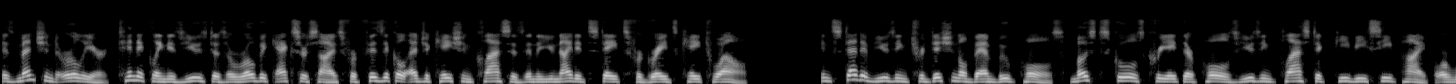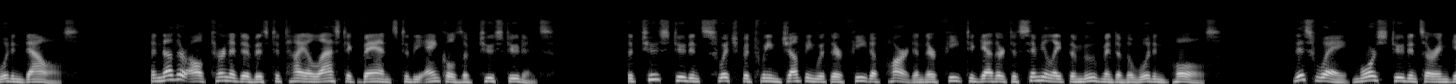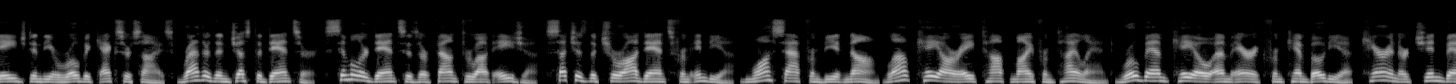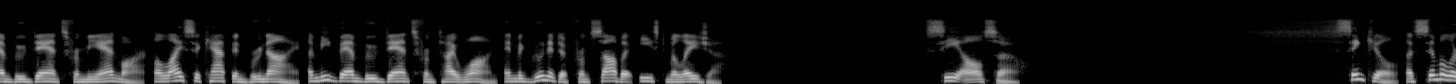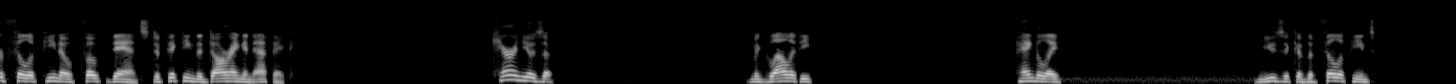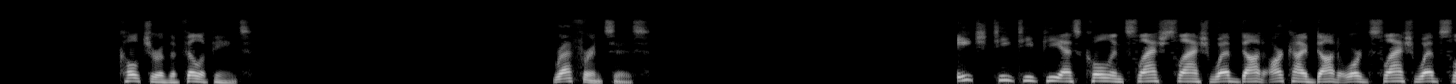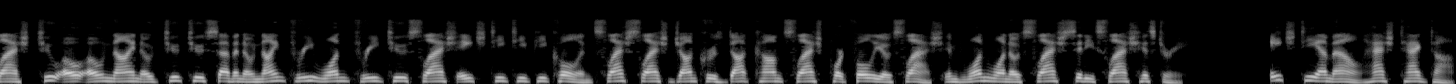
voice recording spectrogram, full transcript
As mentioned earlier, tinikling is used as aerobic exercise for physical education classes in the United States for grades K-12. Instead of using traditional bamboo poles, most schools create their poles using plastic PVC pipe or wooden dowels. Another alternative is to tie elastic bands to the ankles of two students. The two students switch between jumping with their feet apart and their feet together to simulate the movement of the wooden poles. This way, more students are engaged in the aerobic exercise, rather than just the dancer. Similar dances are found throughout Asia, such as the Cheraw dance from India, Mua Sap from Vietnam, Lao Kra Top Mai from Thailand, Robam Kom Erik from Cambodia, Karen or Chin Bamboo dance from Myanmar, Alai Sakap in Brunei, Ami Bamboo dance from Taiwan, and Magunatip from Sabah, East Malaysia. See also Singkil, a similar Filipino folk dance depicting the Darangen epic. Cariñosa Maglalatik Pangalay. Music of the Philippines. Culture of the Philippines. References https colon slash slash web dot archive dot org slash web slash two oh oh nine oh two two seven oh nine three one three two slash http colon slash slash johncruise dot com slash portfolio slash imd one one oh slash city slash history. HTML hashtag top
